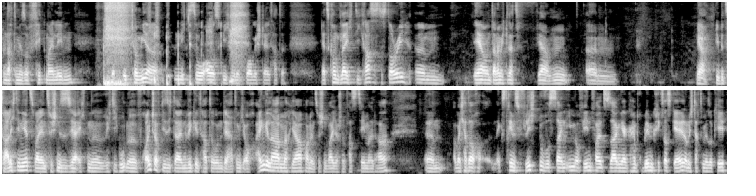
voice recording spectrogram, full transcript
Und dachte mir so, fick mein Leben. Das sieht schon wieder nicht so aus, wie ich mir das vorgestellt hatte. Jetzt kommt gleich die krasseste Story. Ähm, ja, und dann habe ich gedacht, ja, hm, ähm, ja, wie bezahle ich den jetzt? Weil inzwischen ist es ja echt eine richtig gute Freundschaft, die sich da entwickelt hatte. Und der hatte mich auch eingeladen nach Japan. Inzwischen war ich ja schon fast zehnmal da. Ähm, aber ich hatte auch ein extremes Pflichtbewusstsein, ihm auf jeden Fall zu sagen, ja, kein Problem, du kriegst das Geld. Und ich dachte mir so, okay,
